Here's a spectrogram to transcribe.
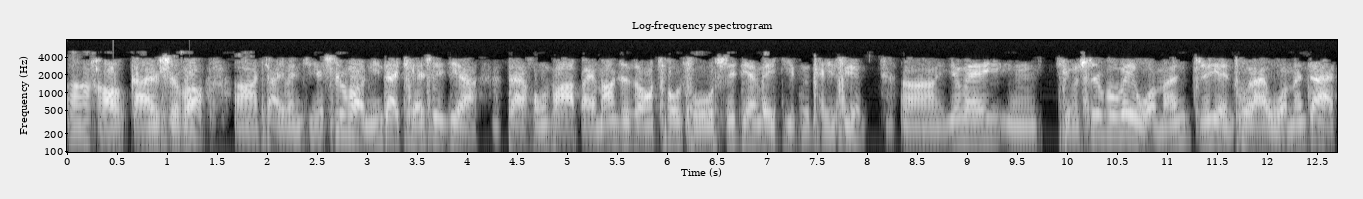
啊，好，感恩师傅。啊，下一问题，师傅，您在全世界在弘法百忙之中抽出时间为弟子培训，啊，因为嗯，请师傅为我们指引出来，我们在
